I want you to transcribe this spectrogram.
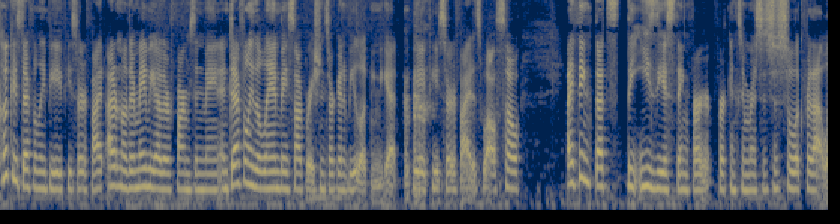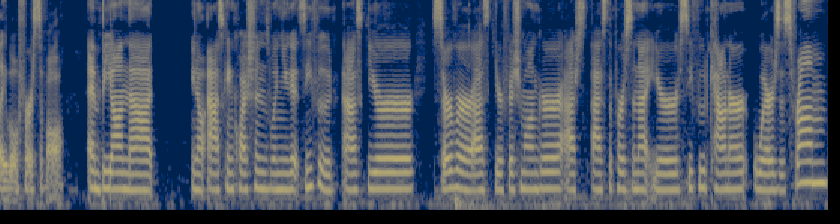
Cooke is definitely BAP certified. I don't know, there may be other farms in Maine, and definitely the land based operations are going to be looking to get BAP certified as well. So I think that's the easiest thing for, for consumers is just to look for that label, first of all. And beyond that, you know, asking questions when you get seafood. Ask your server, ask your fishmonger, ask, ask the person at your seafood counter, where's this from?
